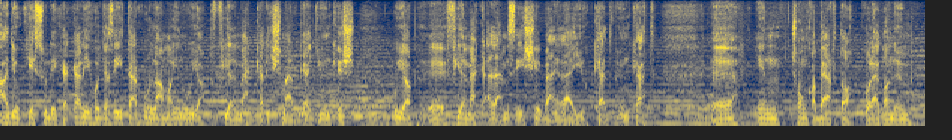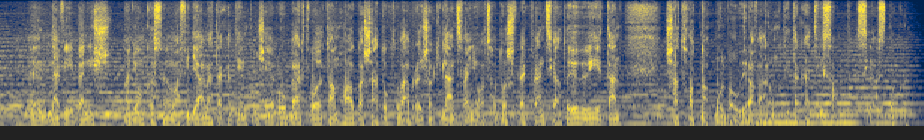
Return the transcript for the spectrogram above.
rádiókészülékek elé, hogy az éter hullámain újabb filmekkel ismerkedjünk, és újabb filmek elemzésében lejjük kedvünket. Én Csonka Berta kolléganőm nevében is nagyon köszönöm a figyelmeteket. Én Puzsér Robert voltam, hallgassátok továbbra is a 98.6-os frekvenciát a jövő héten, és hát hat nap múlva újra várunk titeket viszont. Sziasztok!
